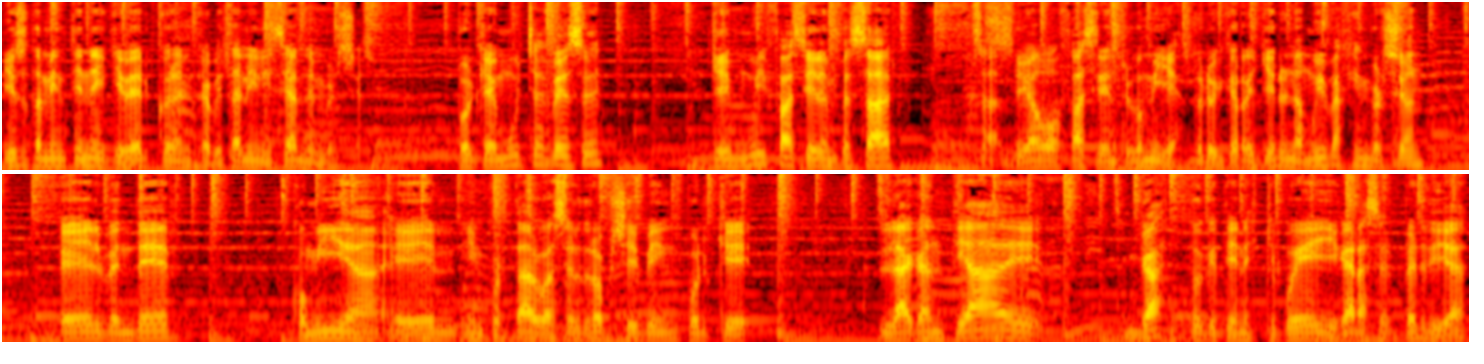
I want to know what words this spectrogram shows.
Y eso también tiene que ver con el capital inicial de inversión. Porque hay muchas veces que es muy fácil empezar, o sea, digamos fácil entre comillas, pero que requiere una muy baja inversión el vender comida, el importar o hacer dropshipping, porque la cantidad de gasto que tienes que puede llegar a ser pérdida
